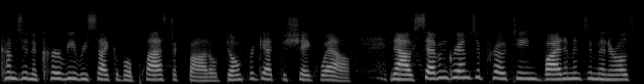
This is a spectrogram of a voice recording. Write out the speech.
Comes in a curvy recyclable plastic bottle. Don't forget to shake well. Now, seven grams of protein, vitamins and minerals.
